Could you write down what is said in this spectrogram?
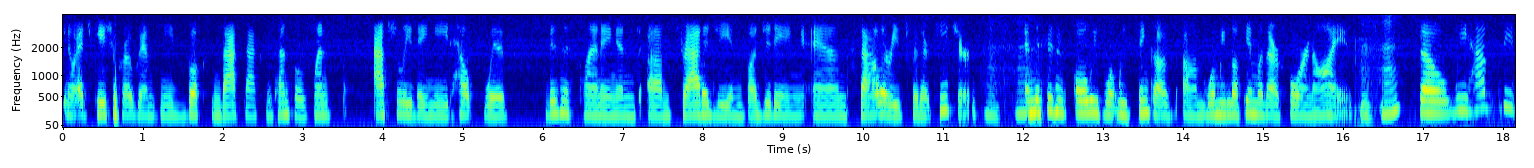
you know, education programs need books and backpacks and pencils when actually they need help with business planning and um, strategy and budgeting and salaries for their teachers. Mm-hmm. And this isn't always what we think of um, when we look in with our foreign eyes. Mm-hmm. So we have these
